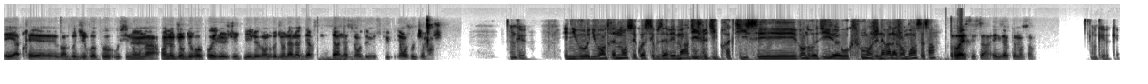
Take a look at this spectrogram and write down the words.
Et après, euh, vendredi, repos. Ou sinon, on a un autre jour de repos et le, jeudi, et le vendredi, on a notre der- dernière séance de muscu et on joue le dimanche. Ok. Et niveau, niveau entraînement, c'est quoi? C'est vous avez mardi, jeudi practice et vendredi walkthrough en général à Jean-Bouin, c'est ça? Ouais, c'est ça, exactement ça. Ok, ok.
